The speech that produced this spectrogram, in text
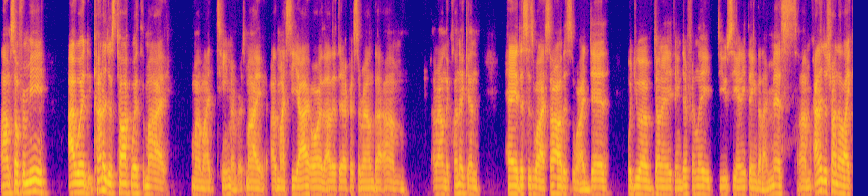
Um, so for me, I would kind of just talk with my my my team members, my uh, my CI or the other therapists around the um around the clinic and hey this is what i saw this is what i did. Would you have done anything differently? Do you see anything that i missed? I'm kind of just trying to like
